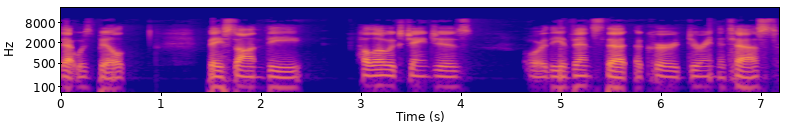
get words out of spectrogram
that was built based on the hello exchanges or the events that occurred during the test.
